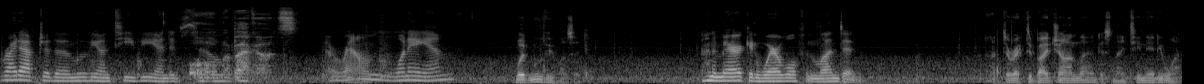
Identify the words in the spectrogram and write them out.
right after the movie on TV ended, so Oh, my back hurts. around 1 a.m. What movie was it? An American Werewolf in London. Uh, directed by John Landis, 1981.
